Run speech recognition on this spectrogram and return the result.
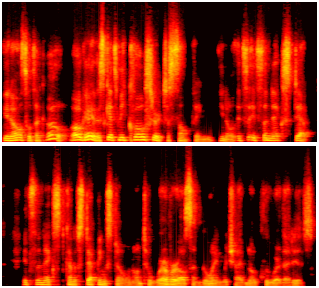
You know, so it's like, oh, okay, this gets me closer to something. You know, it's it's the next step it's the next kind of stepping stone onto wherever else I'm going, which I have no clue where that is.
